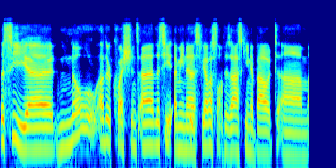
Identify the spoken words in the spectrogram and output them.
let's see. Uh, no other questions. Uh, let's see. I mean, uh, Sviatoslav is asking about um,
